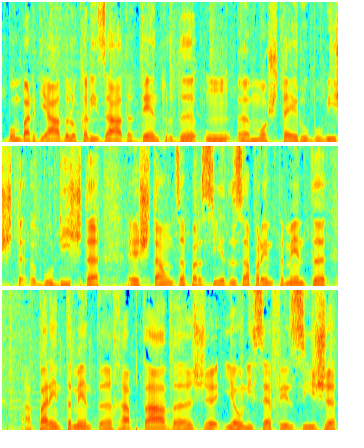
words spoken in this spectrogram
bombardeada, localizada dentro de um uh, mosteiro budista, budista, estão desaparecidas, aparentemente, aparentemente raptadas e a Unicef exige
